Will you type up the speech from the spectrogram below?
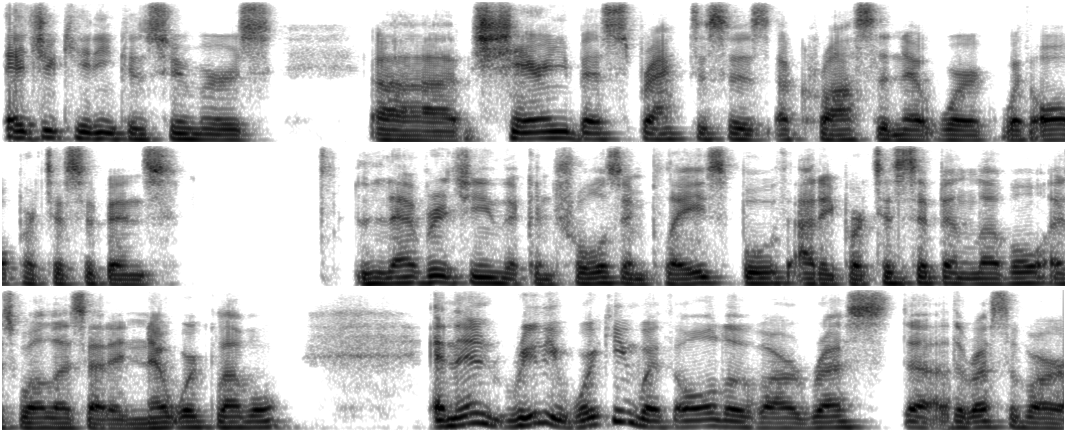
educating consumers, uh, sharing best practices across the network with all participants, leveraging the controls in place, both at a participant level as well as at a network level. And then really working with all of our rest, uh, the rest of our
